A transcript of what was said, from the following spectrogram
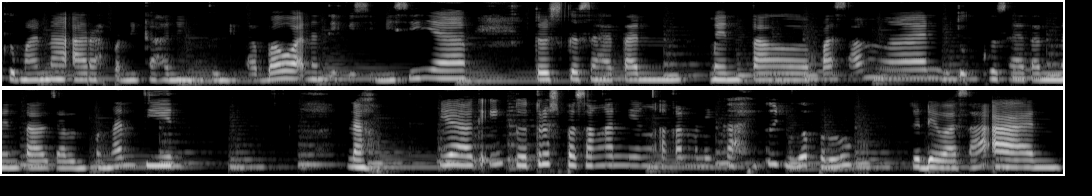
ke mana arah pernikahan yang akan kita bawa nanti visi misinya, terus kesehatan mental pasangan, untuk kesehatan mental calon pengantin. Nah, ya kayak itu terus pasangan yang akan menikah itu juga perlu kedewasaan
